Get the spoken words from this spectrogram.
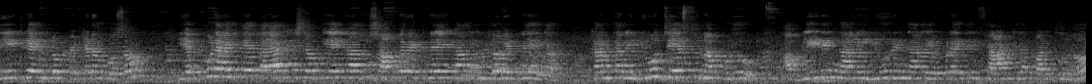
నీట్గా ఇంట్లో పెట్టడం కోసం. ఎప్పుడైతే తయారు చేసినప్పుడు ఏం కాదు షాప్లో పెట్టినా ఏం కాదు ఇంట్లో పెట్టినా ఏం కాదు. కానీ కానీ యూజ్ చేస్తున్నప్పుడు ఆ బ్లీడింగ్ కానీ యూరిన్ కానీ ఎప్పుడైతే ఫ్యాట్ మీద పడుతుందో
